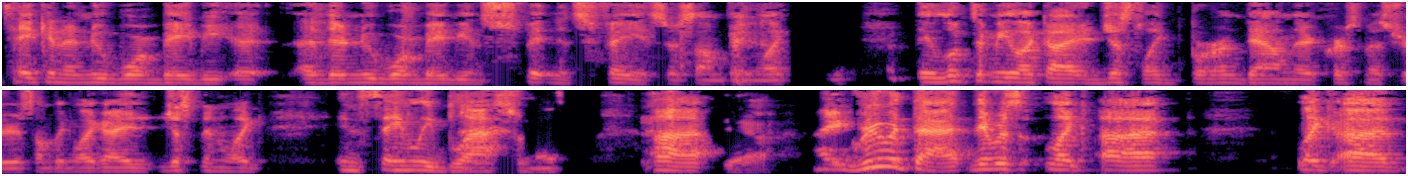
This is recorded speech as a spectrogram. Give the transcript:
taken a newborn baby, uh, their newborn baby, and spit in its face or something. Like they looked at me like I had just like burned down their Christmas tree or something. Like I had just been like insanely blasphemous. Uh, Yeah. I agree with that. There was like uh like uh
